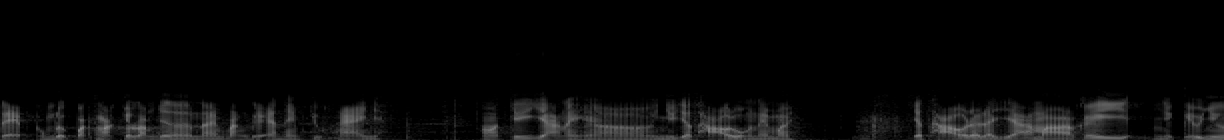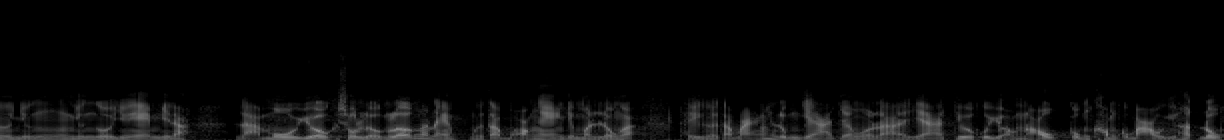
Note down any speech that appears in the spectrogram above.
đẹp không được bắt mắt cho lắm cho nên này bán rẻ anh em chiều hai nha. Đó chi giá này uh, như giá thợ luôn anh em ơi giá thợ đây là giá mà cái kiểu như những những người như em gì nè, là mua vô cái số lượng lớn anh em, người ta bỏ ngang cho mình luôn á. Thì người ta bán đúng giá cho là giá chưa có dọn nổ, cũng không có bao gì hết luôn.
